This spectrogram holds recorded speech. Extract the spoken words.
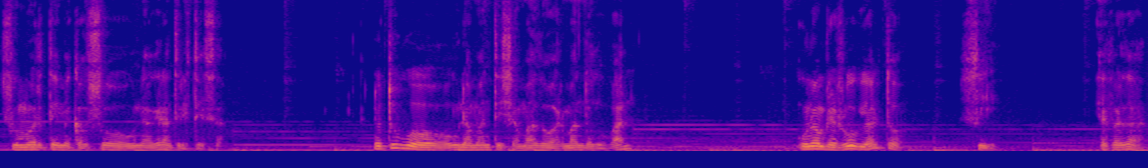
Su muerte me causó una gran tristeza. ¿No tuvo un amante llamado Armando Duval? ¿Un hombre rubio alto? Sí, es verdad.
